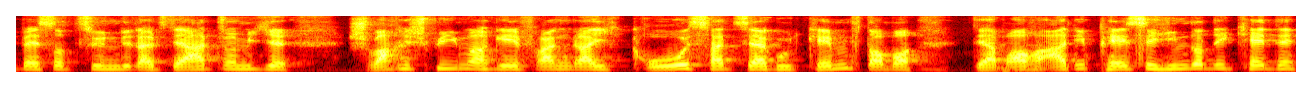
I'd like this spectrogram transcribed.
besser zündet. Als der hat für mich ein schwaches Spiel gemacht gegen Frankreich. Groß, hat sehr gut kämpft, aber der braucht auch die Pässe hinter die Kette.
